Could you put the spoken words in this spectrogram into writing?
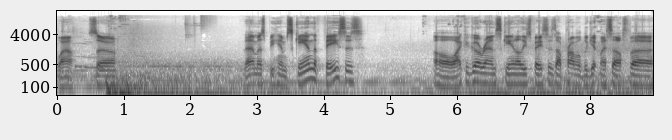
Wow. So that must be him. Scan the faces. Oh, I could go around scan all these faces. I'll probably get myself. Uh,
